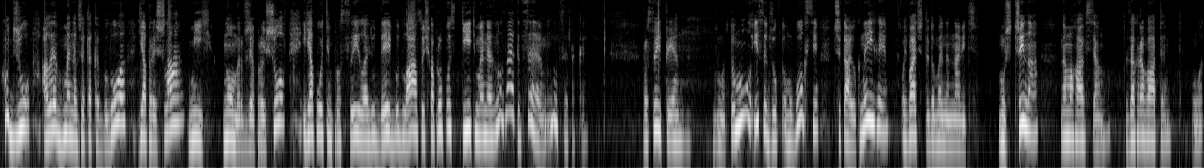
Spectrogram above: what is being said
ходжу, але в мене вже таке було. Я прийшла, мій номер вже пройшов, і я потім просила людей, будь ласочка, пропустіть мене. Ну, знаєте, це, ну, це таке. Просити. От, тому і сиджу в тому боксі, читаю книги. Ось бачите, до мене навіть мужчина намагався загравати. От.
